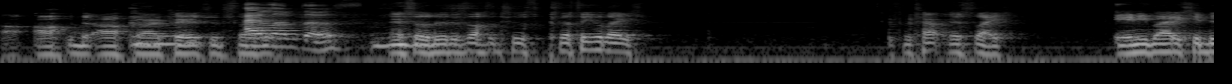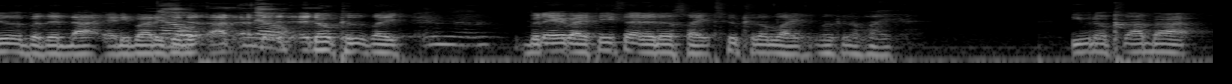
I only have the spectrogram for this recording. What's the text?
off the off guard mm-hmm. and stuff. I love those. And so there's also too because I think like it's like anybody can do it, but then not anybody no, can do it. I, no, I, I, know because like, mm-hmm. But everybody thinks that, and it's like too. Because I'm like looking, I'm like, even though because I'm not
